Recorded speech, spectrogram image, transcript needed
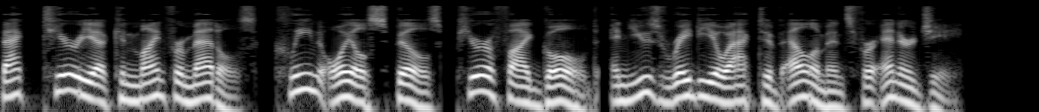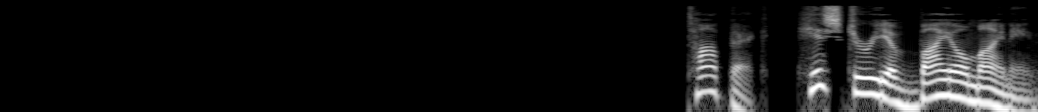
Bacteria can mine for metals, clean oil spills, purify gold, and use radioactive elements for energy. History of biomining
